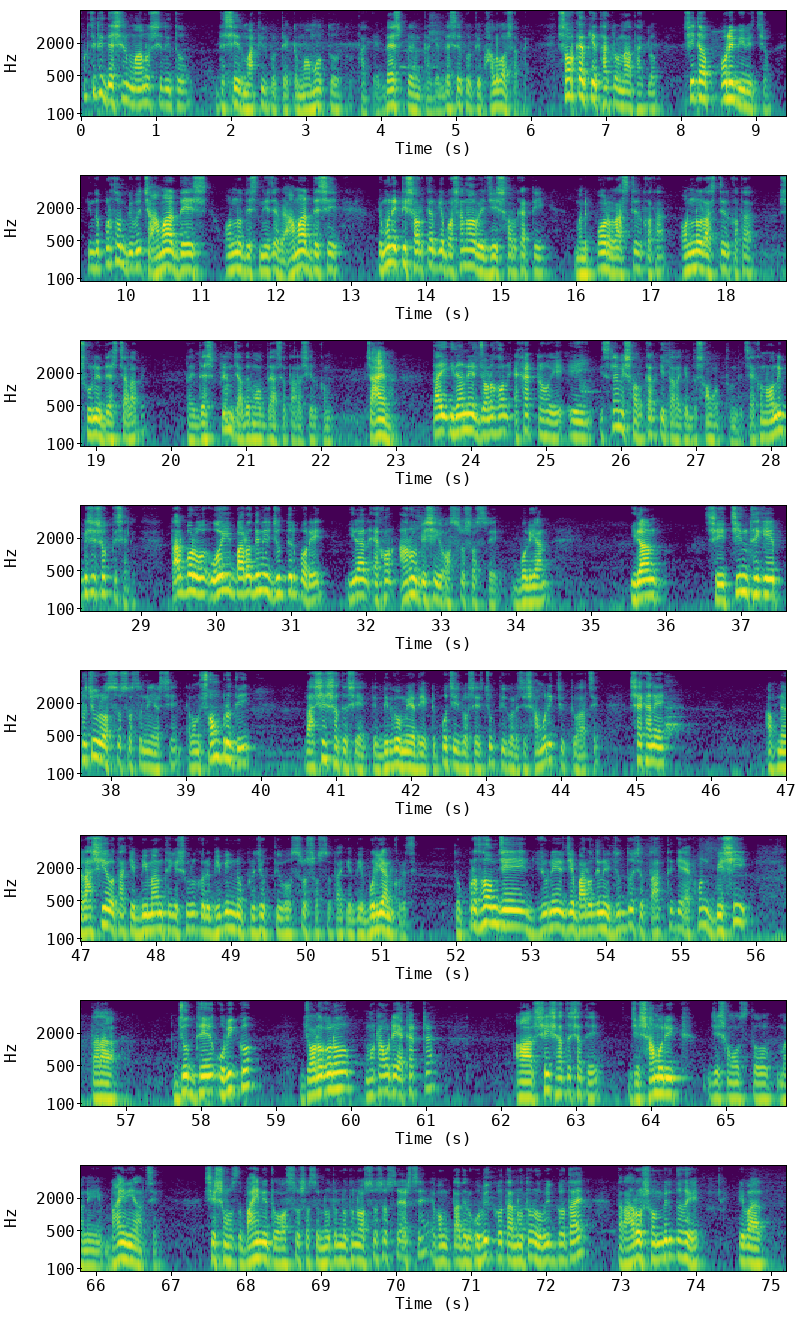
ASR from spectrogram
প্রতিটি দেশের মানুষেরই তো দেশের মাটির প্রতি একটা মমত্ব থাকে, দেশপ্রেম থাকে, দেশের প্রতি ভালোবাসা থাকে। সরকার কে থাকল, না থাকল, সেটা পরে বিবেচ্য। কিন্তু প্রথম বিবেচ্য আমার দেশ, অন্য দেশ নিয়ে যাবে। আমার দেশে এমন একটি সরকারকে বসানো হবে যে সরকারটি মানে পর রাষ্ট্রের কথা, অন্য রাষ্ট্রের কথা শুনে দেশ চালাবে। তাই দেশপ্রেম যাদের মধ্যে আছে তারা সেরকম চায় না। তাই ইরানের জনগণ একাট্টা হয়ে এই ইসলামী সরকারকেই তারা কিন্তু সমর্থন দিচ্ছে। এখন অনেক বেশি শক্তিশালী। তারপরও ওই বারো দিনের যুদ্ধের পরে ইরান এখন আরও বেশি অস্ত্রশস্ত্রে বলিয়ান। ইরান, সেই চীন থেকে প্রচুর অস্ত্রশস্ত্র নিয়ে আসছে এবং সম্প্রতি রাশিয়ার সাথে সে একটি দীর্ঘমেয়াদী একটি পঁচিশ বছরের চুক্তি করেছে, সামরিক চুক্তিও আছে। সেখানে আপনার রাশিয়াও তাকে বিমান থেকে শুরু করে বিভিন্ন প্রযুক্তি, অস্ত্রশস্ত্র তাকে দিয়ে বলিয়ান করেছে। তো প্রথম যে জুনের যে বারো দিনের যুদ্ধ ছিল তার থেকে এখন বেশি তারা যুদ্ধে অভিজ্ঞ, জনগণও মোটামুটি একাট্টা। আর সেই সাথে সাথে যে সামরিক যে সমস্ত মানে বাহিনী আছে, সে সমস্ত বাহিনী বাহিনীতে অস্ত্রশস্ত্র, নতুন নতুন অস্ত্রশস্ত্র আসছে এবং তাদের অভিজ্ঞতা, নতুন অভিজ্ঞতায় তারা আরও সমৃদ্ধ হয়ে এবার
